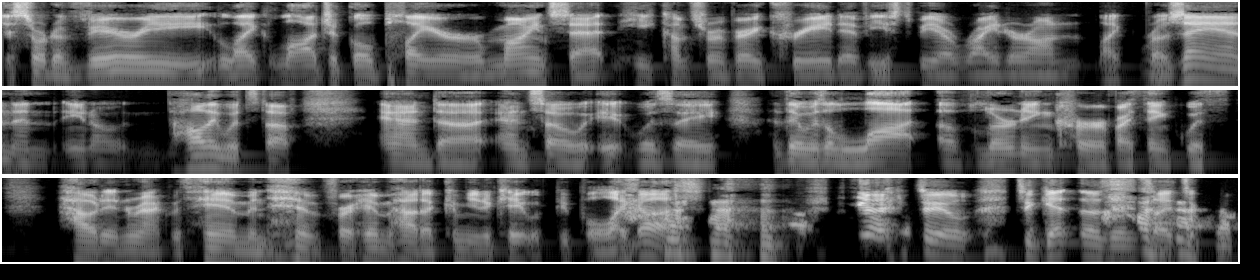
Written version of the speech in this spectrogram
this sort of very like logical player mindset. He comes from a very creative. He used to be a writer on like Roseanne and you know Hollywood stuff, and uh, and so it was a there was a lot of learning curve I think with how to interact with him and him for him how to communicate with people like us to to get those insights across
